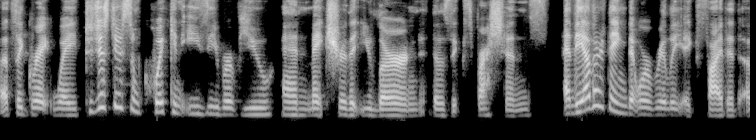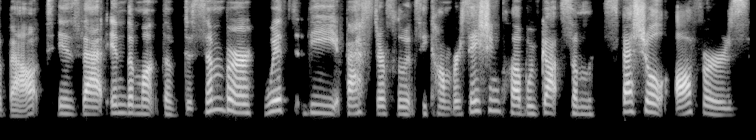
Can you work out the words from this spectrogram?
That's a great way to just do some quick and easy review and make sure that you learn those expressions. And the other thing that we're really excited about is that in the month of December, with the Faster Fluency Conversation Club, we've got some special offers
